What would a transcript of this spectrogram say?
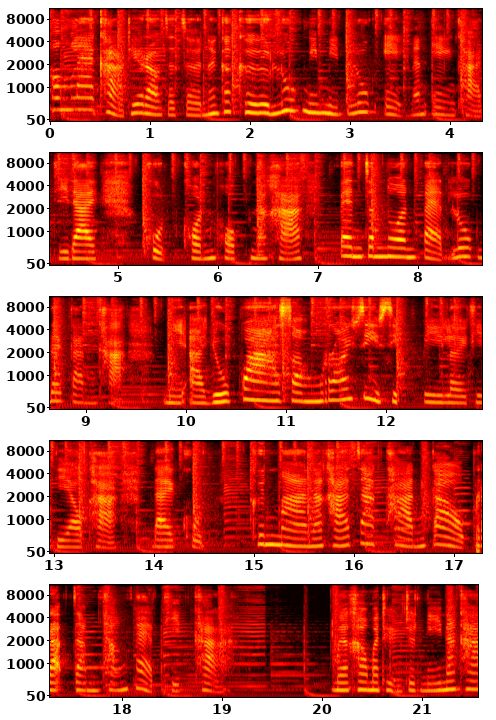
ห้องแรกค่ะที่เราจะเจอนั่นก็คือลูกนิมิตลูกเอกนั่นเองค่ะที่ได้ขุดค้นพบนะคะ เป็นจำนวน 8 ลูกด้วยกันค่ะ มีอายุกว่า 240 ปีเลยทีเดียวค่ะ ได้ขุดขึ้นมานะคะ จากฐานเก่าประจำทั้ง 8 ทิศค่ะ เมื่อเข้ามาถึงจุดนี้นะคะ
